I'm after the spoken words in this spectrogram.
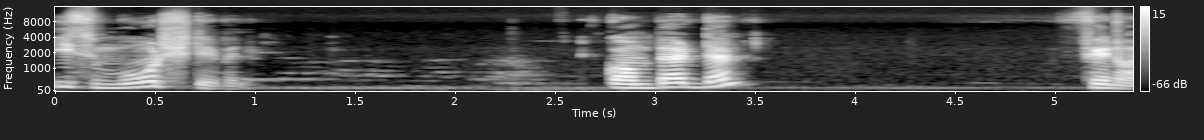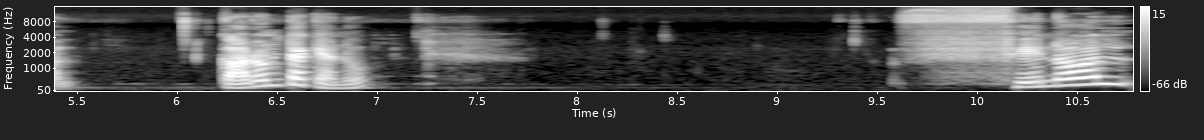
is more stable compare then phenol. কারণটা কেন? ফেনল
